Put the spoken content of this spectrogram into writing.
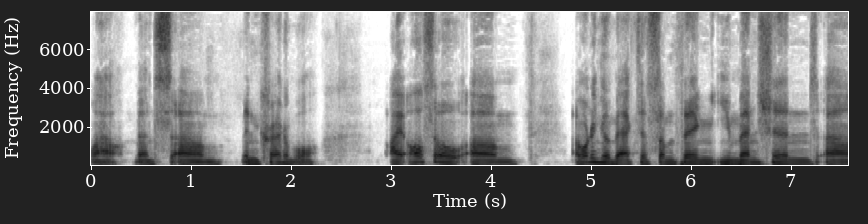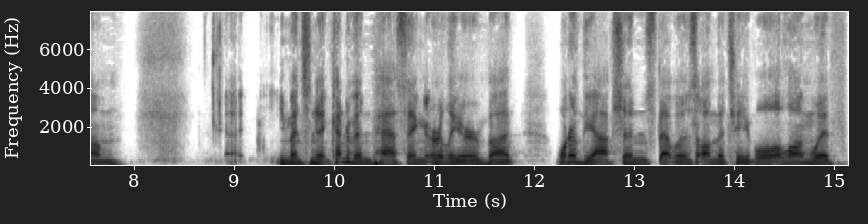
Wow, that's um, incredible. I also um, I want to go back to something you mentioned. Um, you mentioned it kind of in passing earlier, but one of the options that was on the table, along with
